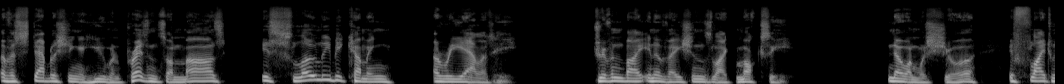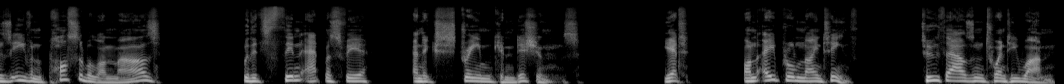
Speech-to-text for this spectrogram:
of establishing a human presence on Mars is slowly becoming a reality, driven by innovations like MOXIE. No one was sure if flight was even possible on Mars, with its thin atmosphere and extreme conditions. Yet, on April 19, 2021,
